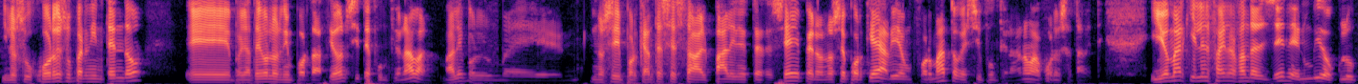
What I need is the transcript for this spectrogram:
Y los juegos de Super Nintendo, eh, pues ya te digo, los de importación sí te funcionaban, ¿vale? Eh, no sé, porque antes estaba el PAL en el TCS, pero no sé por qué había un formato que sí funcionaba, no me acuerdo exactamente. Y yo me alquilé el Final Fantasy VII en un videoclub.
